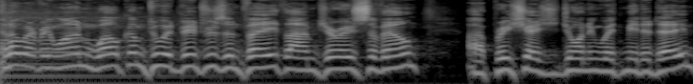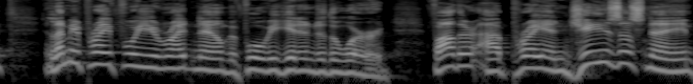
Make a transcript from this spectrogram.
Hello, everyone. Welcome to Adventures in Faith. I'm Jerry Savelle. I appreciate you joining with me today. Let me pray for you right now before we get into the Word. Father, I pray in Jesus' name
